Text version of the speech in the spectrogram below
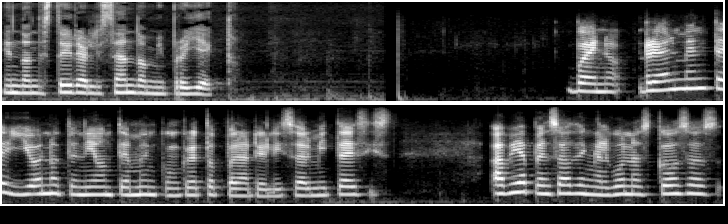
en donde estoy realizando mi proyecto. Bueno, realmente yo no tenía un tema en concreto para realizar mi tesis. Había pensado en algunas cosas,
